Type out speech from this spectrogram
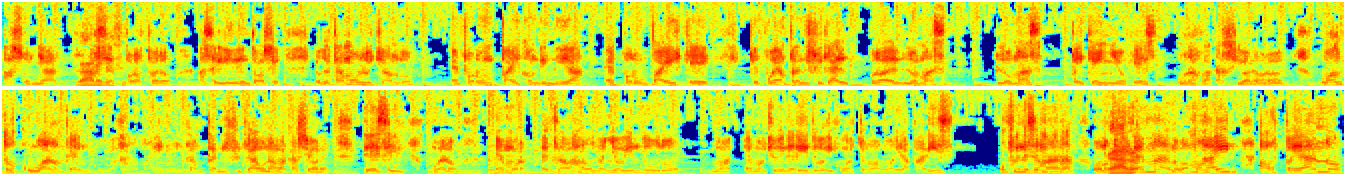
a soñar, Claro a ser sí. próspero, a ser libre. Entonces, lo que estamos luchando es por un país con dignidad, es por un país que, que puedan planificar, brother, lo más, lo más pequeño que es unas vacaciones, brother. ¿Cuántos cubanos que hay en Cuba jamás y nunca han planificado unas vacaciones? De decir, bueno, hemos trabajado un año bien duro, nos- hemos hecho dinerito y con esto nos vamos a ir a París. Un fin de semana, o no, Claro. es más, nos vamos a ir a hospedarnos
